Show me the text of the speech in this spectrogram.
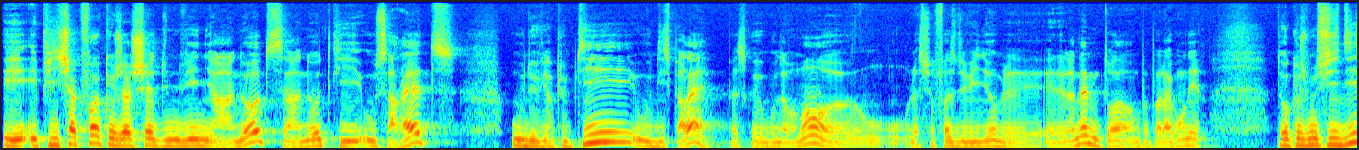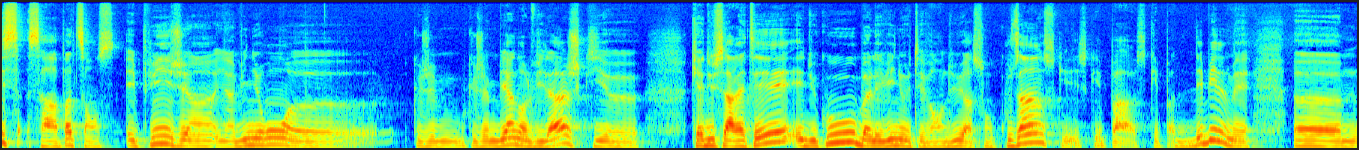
Et, et puis, chaque fois que j'achète une vigne à un autre, c'est un autre qui ou s'arrête, ou devient plus petit, ou disparaît. Parce qu'au bout d'un moment, euh, la surface du vignoble, elle, elle est la même, toi, on ne peut pas l'agrandir. Donc je me suis dit, ça n'a pas de sens. Et puis il y a un vigneron euh, que j'aime bien dans le village qui, euh, a dû s'arrêter. Et du coup, bah, les vignes ont été vendues à son cousin, ce qui n'est pas, débile, mais euh,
